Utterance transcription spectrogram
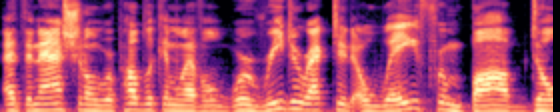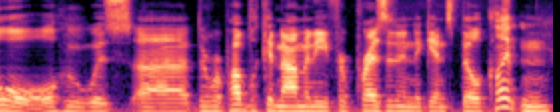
at the national Republican level were redirected away from Bob Dole, who was uh, the Republican nominee for president against Bill Clinton,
